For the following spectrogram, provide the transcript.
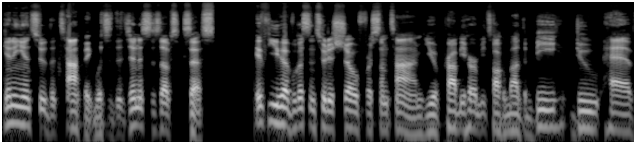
getting into the topic, which is the genesis of success. If you have listened to this show for some time, you have probably heard me talk about the be, do, have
